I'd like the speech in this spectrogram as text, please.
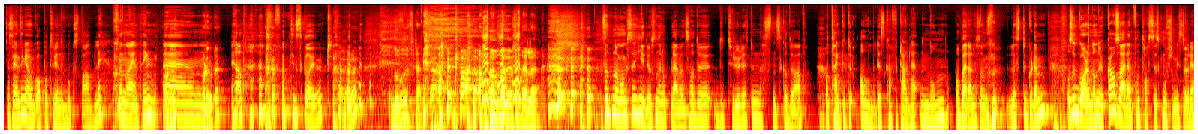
Så en ting er å gå på trynet bokstavelig. Er nå én ting. Har du, Eh, har du gjort det? Ja, det har jeg faktisk også gjort. Nå må du fortelle. Nå må du fortelle. Sånn, noen ganger så gir det jo sånne opplevelser du, du tror at du nesten skal dø av. Og tenker at du aldri skal fortelle det noen, og bare har liksom lyst til å glemme. Og så går det noen uker, og så er det en fantastisk morsom historie.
